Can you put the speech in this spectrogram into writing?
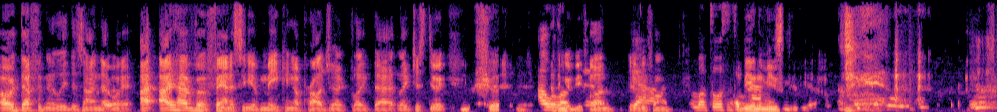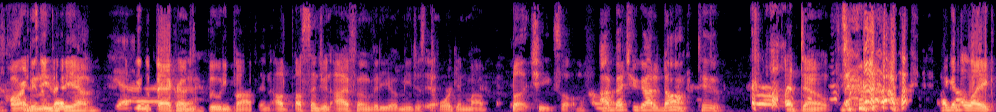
oh, definitely designed that Yeah. way. I, I have a fantasy of making a project like that, like just doing. You should. I I think it'd be to. fun. It'd Yeah. be fun. I'd love to listen to I'll be in the music video. Quarantine back- video. Yeah. in the background Yeah. just booty popping. I'll I'll send you an iPhone video of me just Yeah. twerking my butt cheeks off. I bet you got a donk too. I don't. I got like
